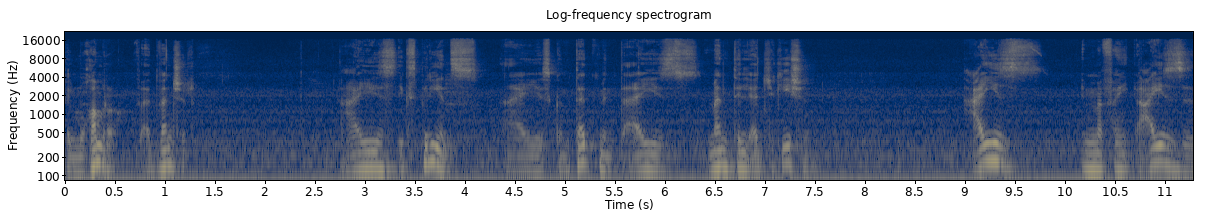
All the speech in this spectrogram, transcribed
في المغامرة في ادفنتشر عايز experience عايز contentment عايز mental education. عايز مفاهيم عايز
